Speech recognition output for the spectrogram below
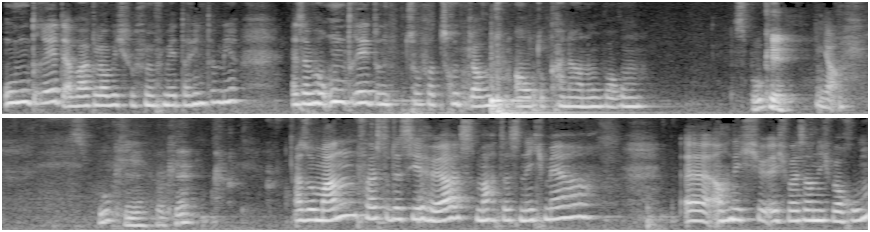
umdreht. Er war, glaube ich, so fünf Meter hinter mir. Er ist einfach umdreht und sofort zurückgelaufen zum Auto. Keine Ahnung warum. Spooky. Ja. Spooky, okay. Also Mann, falls du das hier hörst, mach das nicht mehr. Äh, auch nicht, ich weiß auch nicht warum.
